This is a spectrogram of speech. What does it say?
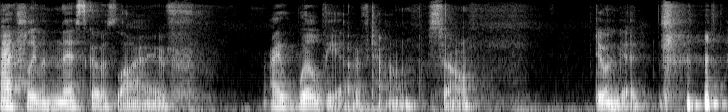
Actually, when this goes live, I will be out of town. So doing good.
